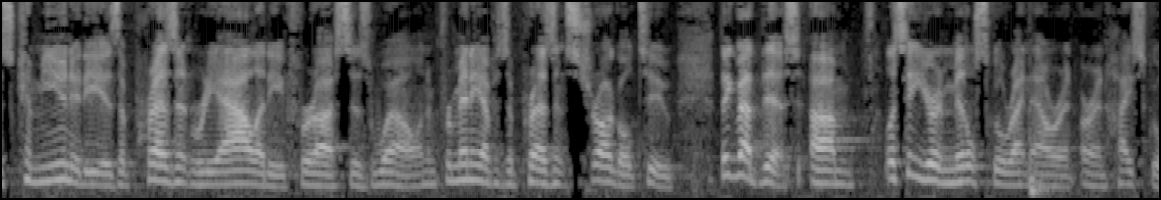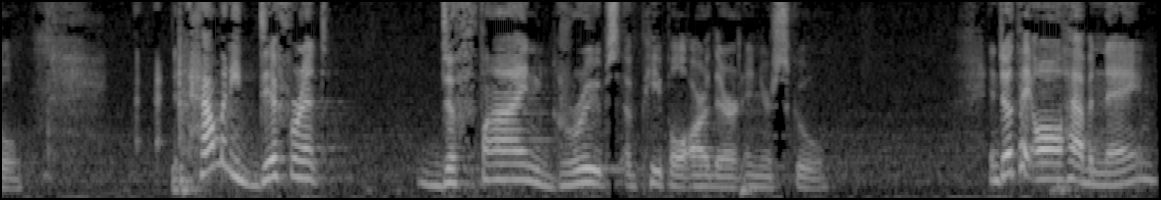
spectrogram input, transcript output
this community is a present reality for us as well. And for many of us, a present struggle too. Think about this. Um, let's say you're in middle school right now or in, or in high school. How many different defined groups of people are there in your school? And don't they all have a name?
